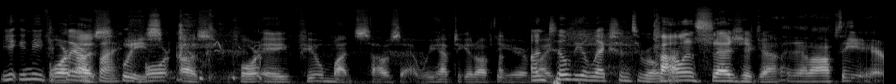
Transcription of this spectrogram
you, you need to for clarify. us, Please. for us, for a few months. How's that? We have to get off the air. by- Until the elections are over. Colin says you gotta get off the air.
